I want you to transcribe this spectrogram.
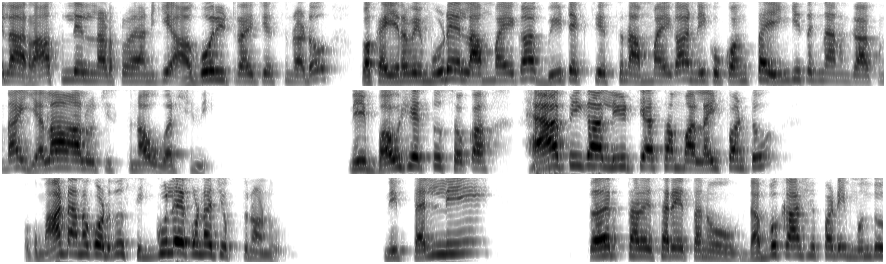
ఇలా రాసలీలు నడపడానికి అగోరి ట్రై చేస్తున్నాడో? ఒక ఇరవై మూడేళ్ళ అమ్మాయిగా బీటెక్ చేస్తున్న అమ్మాయిగా నీకు కొంత ఇంగిత జ్ఞానం కాకుండా ఎలా ఆలోచిస్తున్నావు వర్షిని నీ భవిష్యత్తు సుఖ హ్యాపీగా లీడ్ చేస్తాం మా లైఫ్ అంటూ ఒక మాట అనకూడదు సిగ్గు లేకుండా చెప్తున్నాను నీ తల్లి సరే- సరే తను డబ్బు కాశపడి ముందు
